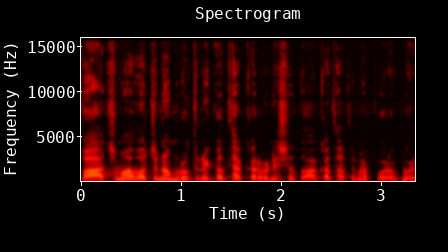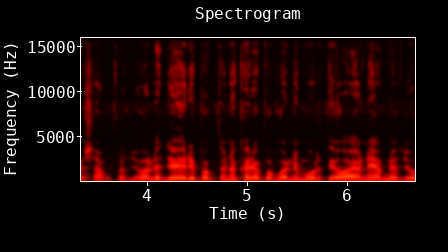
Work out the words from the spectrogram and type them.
પાંચમા વચનામૃતની કથા કરવાની છે. તો આ કથા તમે પૂરેપૂરી સાંભળજો. અને જે હરિભક્તોને ઘરે ભગવાનની મૂર્તિ હોય અને એમને જો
